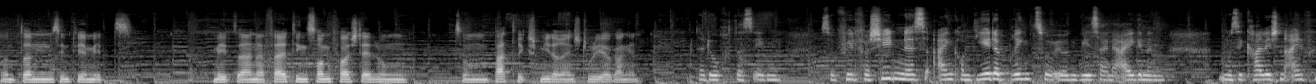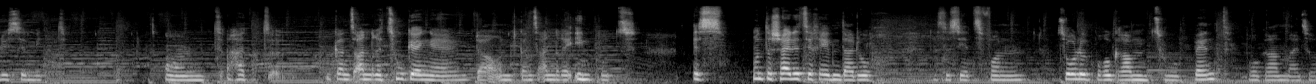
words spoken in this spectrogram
und dann sind wir mit, mit einer fertigen Songvorstellung zum Patrick Schmiederer ins Studio gegangen. Dadurch, dass eben so viel Verschiedenes einkommt, jeder bringt so irgendwie seine eigenen musikalischen Einflüsse mit und hat ganz andere Zugänge da und ganz andere Inputs. Es unterscheidet sich eben dadurch, dass es jetzt von Soloprogramm zu Bandprogramm, also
